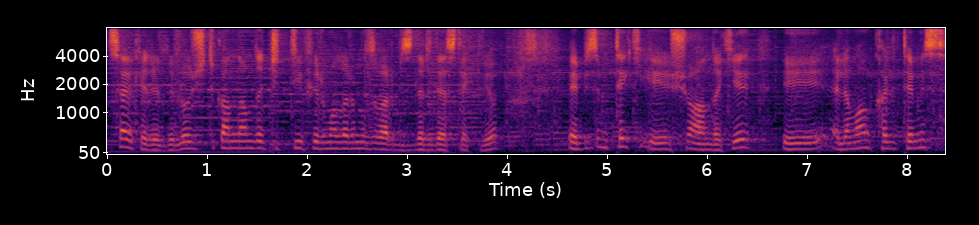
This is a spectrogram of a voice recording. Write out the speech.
sevk edildi. Lojistik anlamda ciddi firmalarımız var bizleri destekliyor. E, bizim tek e, şu andaki e, eleman kalitemiz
